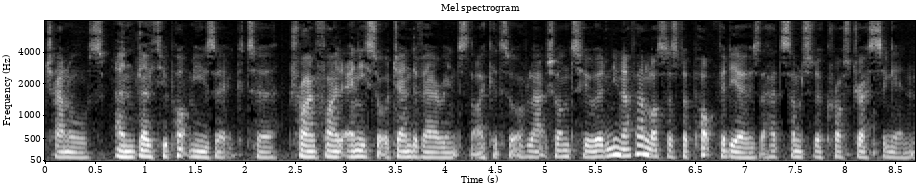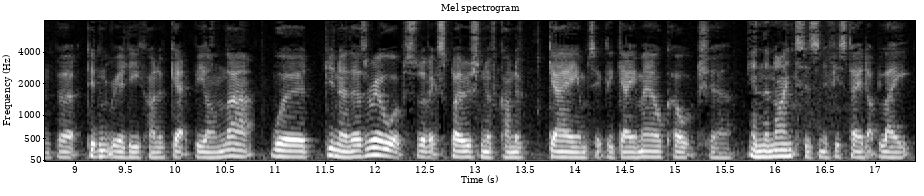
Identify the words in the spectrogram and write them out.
channels and go through pop music to try and find any sort of gender variants that I could sort of latch onto. And, you know, I found lots of sort of pop videos that had some sort of cross dressing in, but didn't really kind of get beyond that. Would, you know, there's a real sort of explosion of kind of gay and particularly gay male culture in the 90s, and if you stayed up late,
